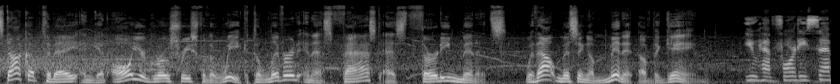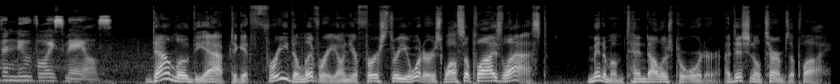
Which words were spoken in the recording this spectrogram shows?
Stock up today and get all your groceries for the week delivered in as fast as 30 minutes without missing a minute of the game. You have 47 new voicemails. Download the app to get free delivery on your first three orders while supplies last. Minimum $10 per order. Additional terms apply.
